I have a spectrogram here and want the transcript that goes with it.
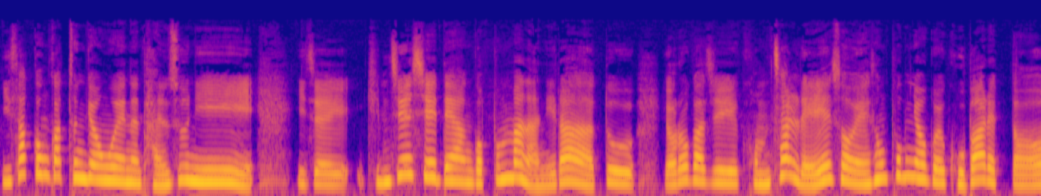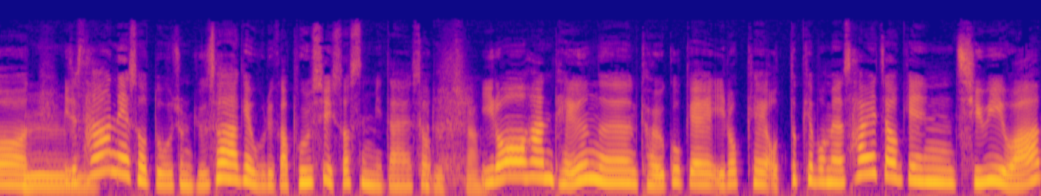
이 사건 같은 경우에는 단순히 이제 김지혜 씨에 대한 것뿐만 아니라 또 여러 가지 검찰 내에서의 성폭력을 고발했던 음. 이제 사안에서도 좀 유사하게 우리가 볼 수 있었습니다. 그래서 그렇죠. 이러한 대응은 결국에 이렇게 어떻게 보면 사회적인 지위와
